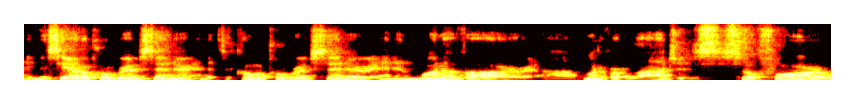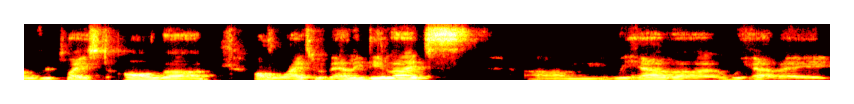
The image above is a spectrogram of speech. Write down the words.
in the Seattle Program Center and the Tacoma Program Center, and in one of our uh, one of our lodges. So far, we've replaced all the all the lights with LED lights. Um, we have a we have a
